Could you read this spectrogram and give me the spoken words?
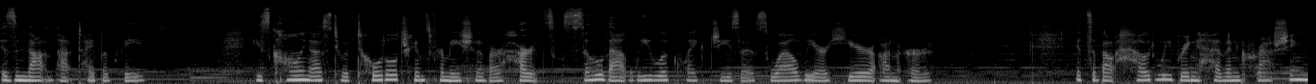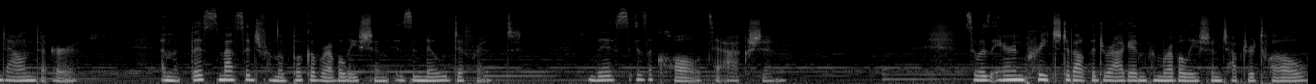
is not that type of faith. He's calling us to a total transformation of our hearts so that we look like Jesus while we are here on earth. It's about how do we bring heaven crashing down to earth, and that this message from the book of Revelation is no different. This is a call to action. So, as Aaron preached about the dragon from Revelation chapter 12,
